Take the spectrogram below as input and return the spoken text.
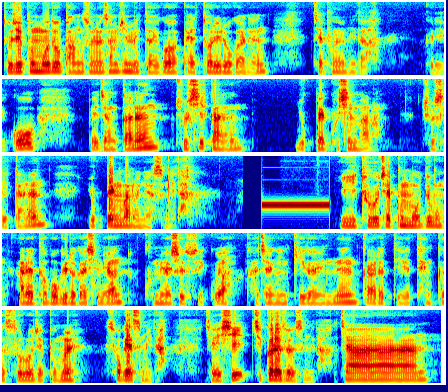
두 제품 모두 방수는 30m이고 배터리로 가는 제품입니다. 그리고 매장가는 출시가는 690만원 출시가는 600만원이었습니다. 이 두 제품 모두 아래 더보기를 가시면 구매하실 수 있고요. 가장 인기가 있는 까르띠에 탱크 솔로 제품을 소개했습니다. 제이씨 직거래소였습니다. 짠!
